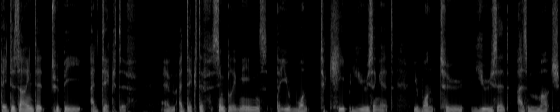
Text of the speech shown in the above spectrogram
They designed it to be addictive. Um, addictive simply means that you want to keep using it. You want to use it as much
